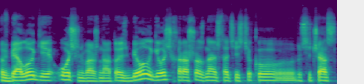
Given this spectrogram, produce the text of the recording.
в биологии очень важна. То есть биологи очень хорошо знают статистику сейчас.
